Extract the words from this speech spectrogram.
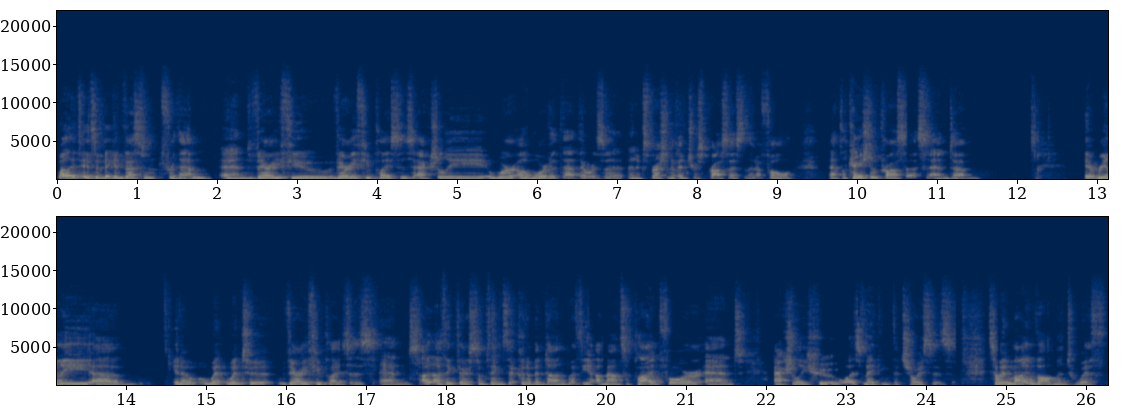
well, it, it's a big investment for them, and very few, very few places actually were awarded that. There was a, an expression of interest process and then a full application process, and um, it really uh, you know went went to very few places. And I, I, think there's some things that could have been done with the amounts applied for and actually who was making the choices. So in my involvement with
